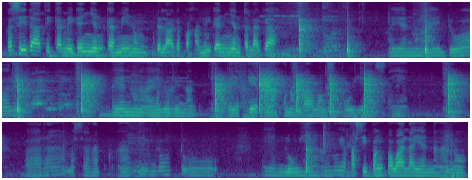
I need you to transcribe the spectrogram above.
Kasi dati kami, ganyan kami, nung dalaga pa kami, ganyan talaga. Ayan mga idol. Ayan mga idol, eh, nag-gayat-gayat na ako ng bawang sibuyas. Ayan. Para masarap ang ating luto. Ayan, luya. Ang luya kasi pangpawala yan ng ano,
